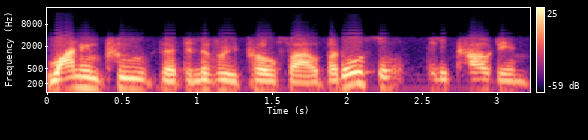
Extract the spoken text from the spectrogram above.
one, improve the delivery profile, but also really crowd in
